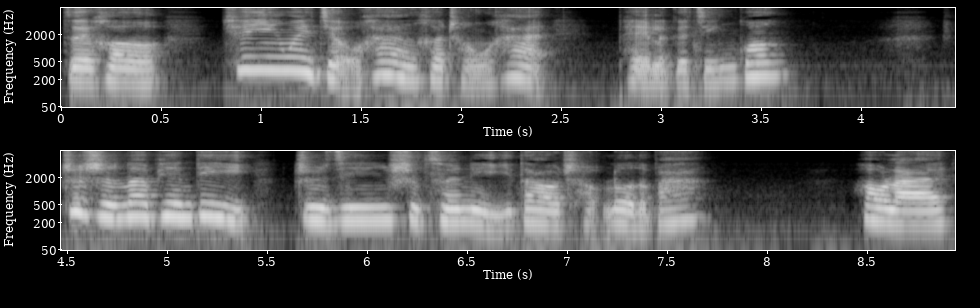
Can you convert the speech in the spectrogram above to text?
最后却因为久旱和虫害赔了个精光，致使那片地至今是村里一道丑陋的疤。后来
